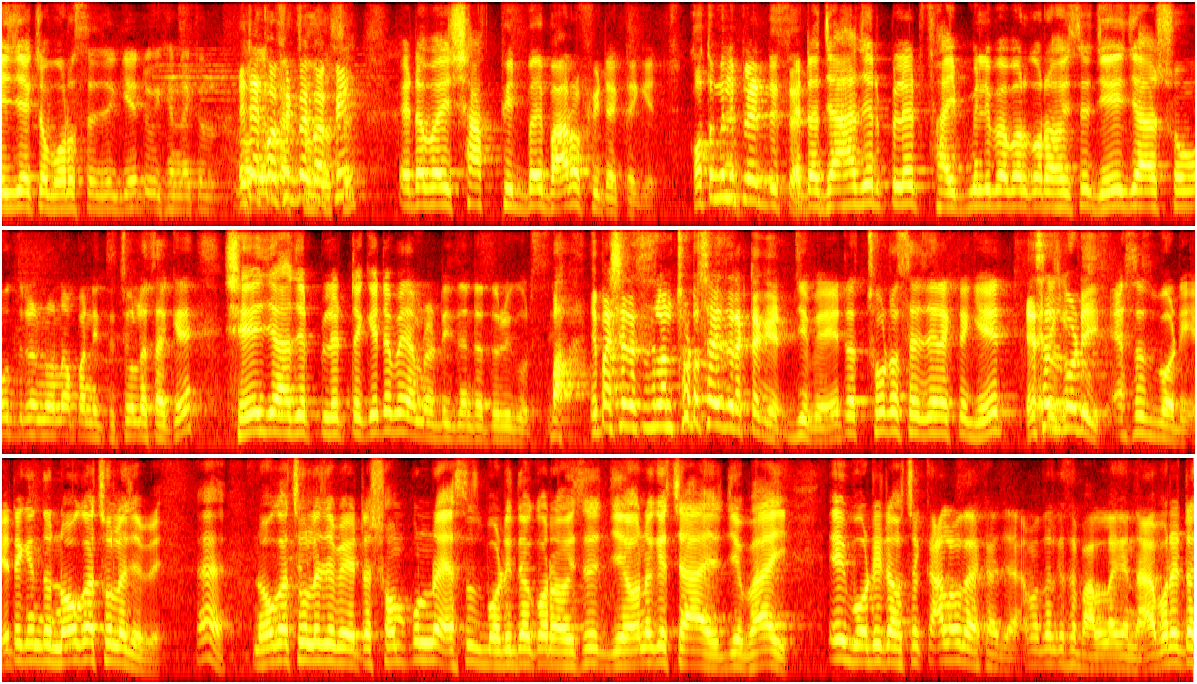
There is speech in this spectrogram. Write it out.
এই যে একটা বড় সাইজের গেট ওইখানে একটা এটা কয় ফিট বাই কয় ফিট? এটা ভাই সাত ফিট বাই বারো ফিট একটা গেট কত মিলি প্লেট দিচ্ছেন এটা জাহাজের প্লেট ফাইভ মিলি ব্যবহার করা হয়েছে। যেই জাহাজ সমুদ্রে নোনা পানিতে চলে থাকে সেই জাহাজের প্লেটটা কেটে ভাই আমরা ডিজাইনটা তৈরি করছি। বাহ এ পাশে দেখতেছিলাম ছোট সাইজের একটা গেট জি ভাই এটা ছোট সাইজের একটা gate SS body? SS body এটা কিন্তু নগা চলে যাবে। হ্যাঁ নগা চলে যাবে এটা সম্পূর্ণ এসএস বডি দিয়ে করা হয়েছে। যে অনেকে চায় যে ভাই এই বডিটা হচ্ছে কালো দেখা যায়। আমাদের কাছে ভালো লাগে না। আবার এটা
